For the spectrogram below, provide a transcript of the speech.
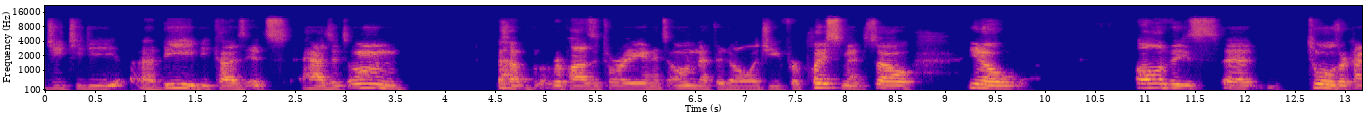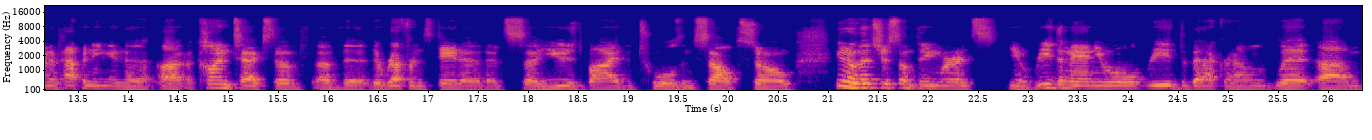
GTDB uh, because it's has its own uh, repository and its own methodology for placement. So, you know, all of these uh, tools are kind of happening in a, a context of, of the, the reference data that's uh, used by the tools themselves. So, you know, that's just something where it's, you know, read the manual, read the background lit um,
